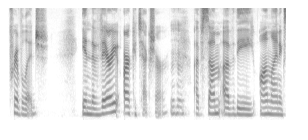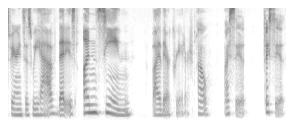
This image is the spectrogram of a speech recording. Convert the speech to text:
privilege in the very architecture Mm-hmm. of some of the online experiences we have that is unseen by their creators. Oh, I see it. They see it.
